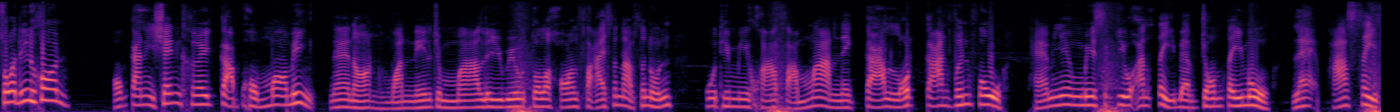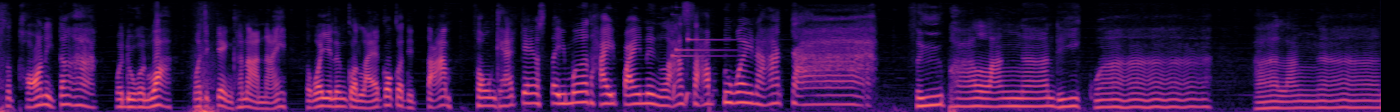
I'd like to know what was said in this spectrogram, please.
สวัสดีทุกคนพบกันอีกเช่นเคยกับผมมอมิงแน่นอน วันนี้เราจะมารีวิวตัวละครสายสนับสนุน ผู้ที่มีความสามารถในการลดการฟื้นฟู แถมยังมีสกิลอันติแบบโจมตีหมู่ และพาสซีฟสะท้อนอีกตั้งหาก มาดูกันว่ามันจะเก่งขนาดไหน แต่ว่าอย่าลืมกดไลค์ก็กดติดตาม ส่งแคสเกมสตรีมเมอร์ไทยไป 1 ล้านซับด้วยนะจ้าซื้อพลังงานดีกว่า พลังงาน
